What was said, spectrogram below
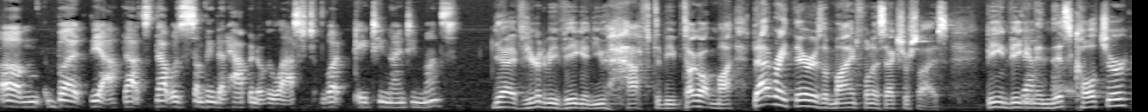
Um, but yeah, that's that was something that happened over the last what 18, 19 months. Yeah, if you're going to be vegan, you have to be talk about my, that right there is a mindfulness exercise. Being vegan Definitely. in this culture,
